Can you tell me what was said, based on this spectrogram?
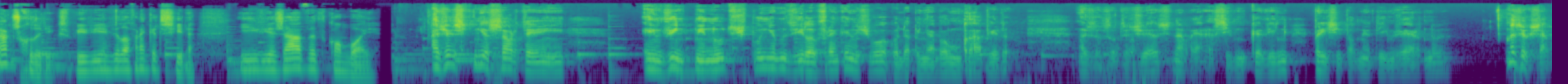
Carlos Rodrigues vivia em Vila Franca de Xira e viajava de comboio. Às vezes tinha sorte em, em 20 minutos punha-me de Vila Franca em Lisboa, quando apanhava um rápido. Mas as outras vezes não, era assim um bocadinho, principalmente inverno. Mas eu gostava.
